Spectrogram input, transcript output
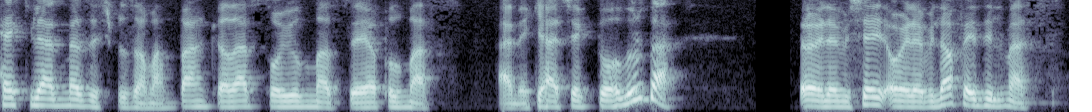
hacklenmez hiçbir zaman. Bankalar soyulmaz, şey yapılmaz. Hani gerçekte olur da öyle bir şey, öyle bir laf edilmez.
